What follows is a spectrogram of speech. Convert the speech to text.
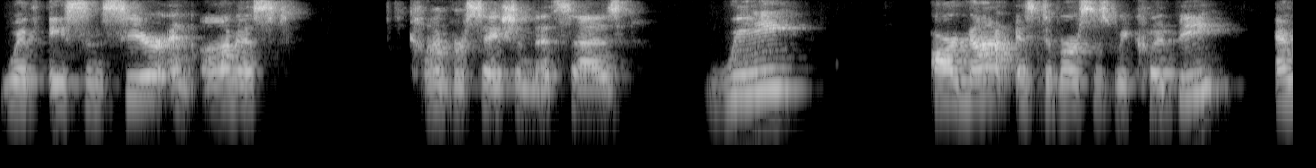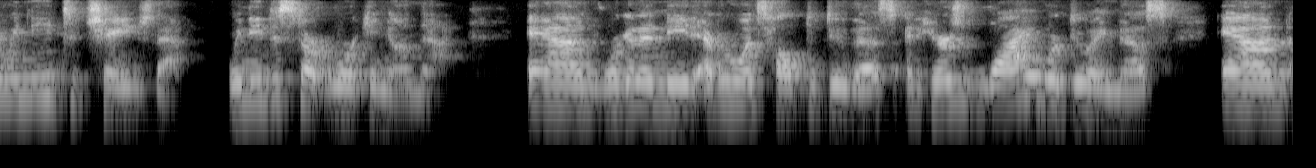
with a sincere and honest conversation that says, we are not as diverse as we could be, and we need to change that. We need to start working on that and we're going to need everyone's help to do this. And here's why we're doing this. And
